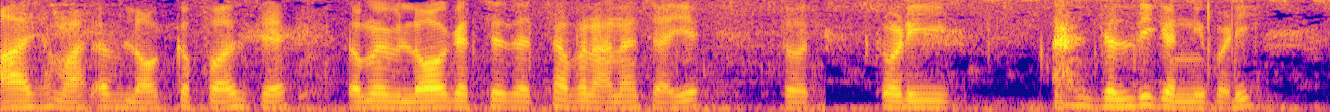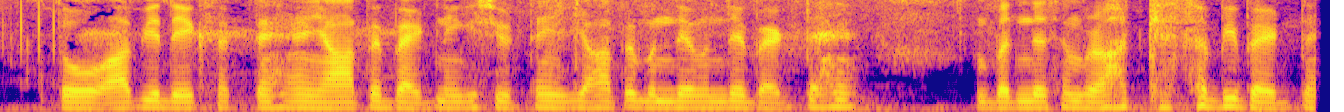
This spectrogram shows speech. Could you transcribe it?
आज हमारा ब्लॉग का फ़र्स्ट है तो हमें ब्लॉग अच्छे से अच्छा बनाना चाहिए। तो थोड़ी जल्दी करनी पड़ी। तो आप ये देख सकते हैं यहाँ पे बैठने की सीटें यहाँ पे बंदे बंदे बैठते हैं। बंदे से मुराद के सभी बैठते हैं।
